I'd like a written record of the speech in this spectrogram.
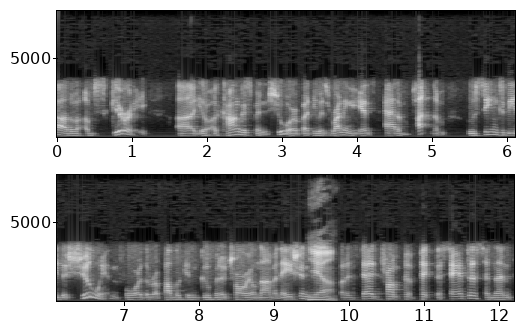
out of obscurity. Uh, you know, a congressman, sure, but he was running against Adam Putnam, who seemed to be the shoe in for the Republican gubernatorial nomination. Yeah. But instead, Trump picked DeSantis and then,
